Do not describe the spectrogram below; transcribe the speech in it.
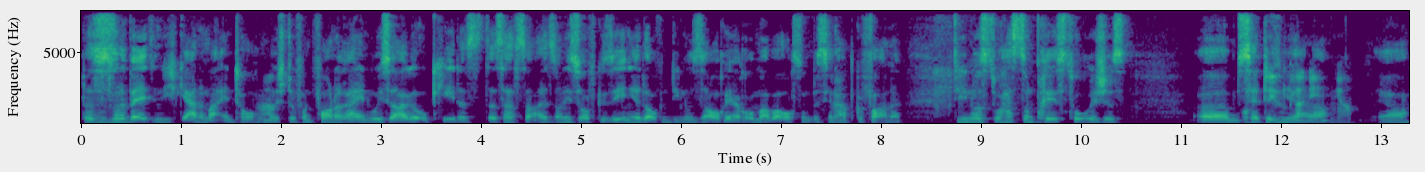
das ist eine Welt, in die ich gerne mal eintauchen Ja. möchte. Von vornherein, wo ich sage, okay, das, das hast du alles noch nicht so oft gesehen. Hier laufen Dinosaurier herum, aber auch so ein bisschen Ja. abgefahrene Dinos. Du hast so ein prähistorisches ähm, Setting hier. Planeten, ja? ja.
